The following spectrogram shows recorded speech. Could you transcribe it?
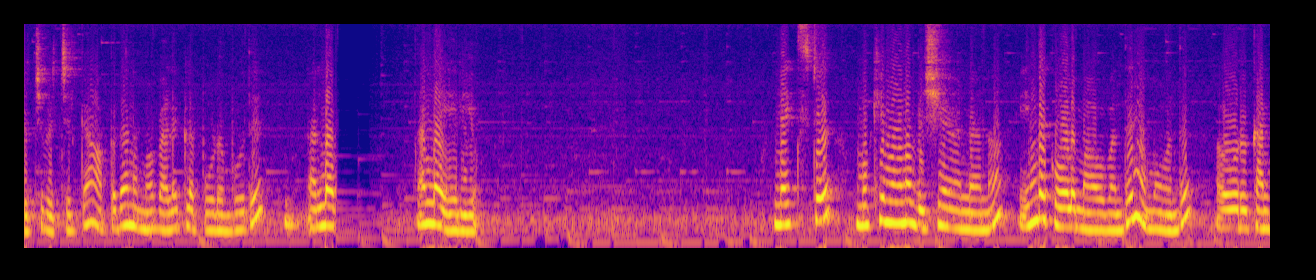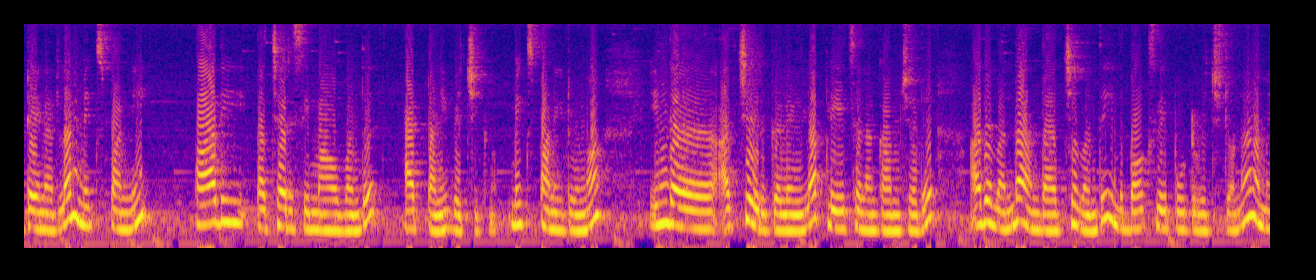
வச்சு வச்சுருக்கேன். அப்போ தான் நம்ம விளக்கில் போடும்போது நல்லா நல்லா எரியும். நெக்ஸ்ட்டு முக்கியமான விஷயம் என்னென்னா இந்த கோல மாவு வந்து நம்ம வந்து ஒரு கண்டெய்னரில் மிக்ஸ் பண்ணி பாதி பச்சரிசி மாவு வந்து ஆட் பண்ணி வச்சுக்கணும். மிக்ஸ் பண்ணிட்டோம்னா இந்த அச்சு இருக்குது இல்லைங்களா பிளேட்ஸ் எல்லாம் காமிச்சது அதை வந்து அந்த அச்சை வந்து இந்த பாக்ஸ்லேயே போட்டு வச்சுட்டோன்னா நம்ம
